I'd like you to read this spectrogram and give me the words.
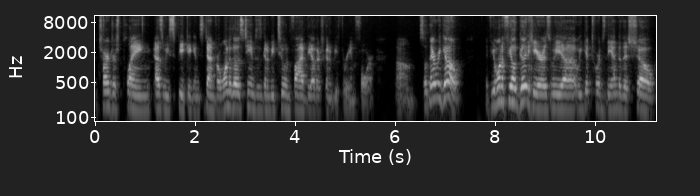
The Chargers playing as we speak against Denver. One of those teams is going to be two and five, the other is going to be three and four. Um, so there we go. If you want to feel good here as we uh, we get towards the end of this show,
